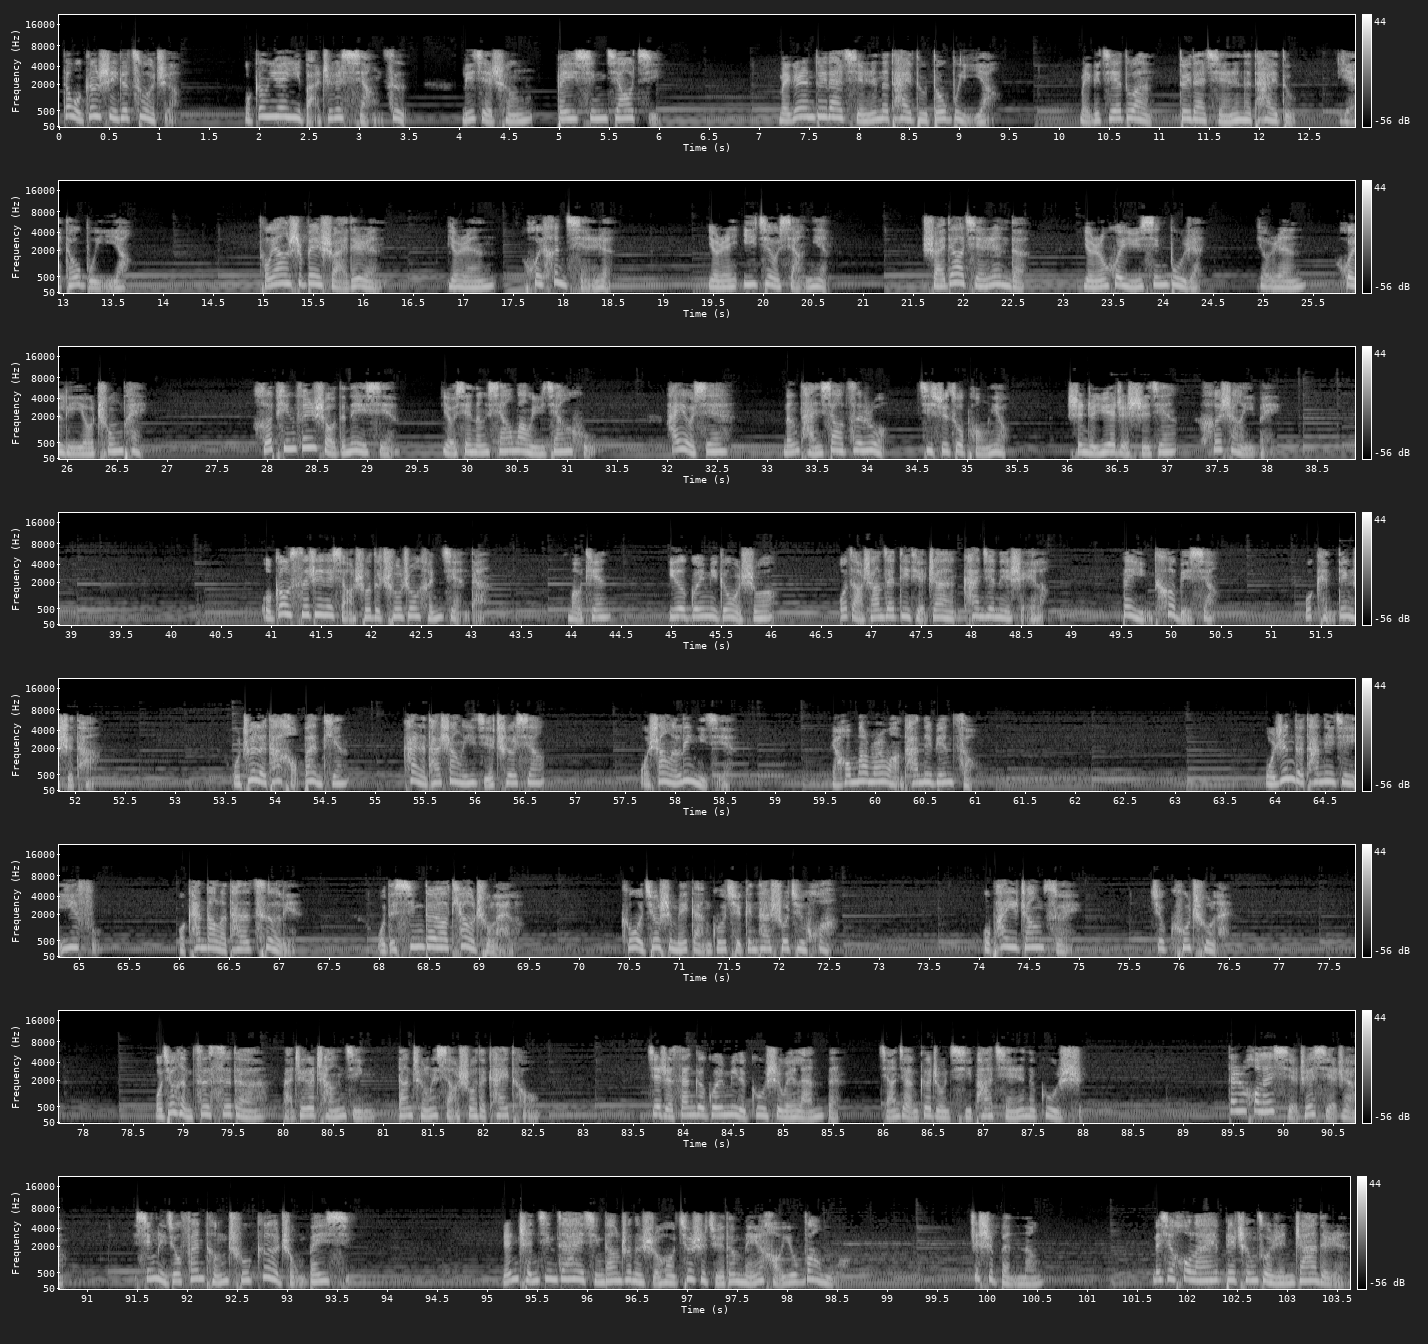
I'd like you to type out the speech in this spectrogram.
但我更是一个作者，我更愿意把这个“想”字理解成悲心交集。每个人对待前任的态度都不一样，每个阶段对待前任的态度也都不一样。同样是被甩的人，有人会恨前任，有人依旧想念；甩掉前任的，有人会于心不忍，有人会理由充沛。和平分手的那些，有些能相忘于江湖，还有些能谈笑自若，继续做朋友。甚至约着时间喝上一杯。我构思这个小说的初衷很简单。某天，一个闺蜜跟我说：“我早上在地铁站看见那谁了，背影特别像，我肯定是他。”我追了他好半天，看着他上了一节车厢，我上了另一节，然后慢慢往他那边走。我认得他那件衣服。我看到了他的侧脸，我的心都要跳出来了，可我就是没敢过去跟他说句话，我怕一张嘴就哭出来，我就很自私的把这个场景当成了小说的开头，借着三个闺蜜的故事为蓝本，讲讲各种奇葩前任的故事。但是后来写着写着，心里就翻腾出各种悲喜。人沉浸在爱情当中的时候，就是觉得美好又忘我，这是本能。那些后来被称作人渣的人，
